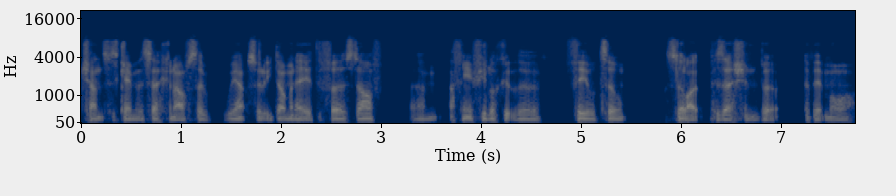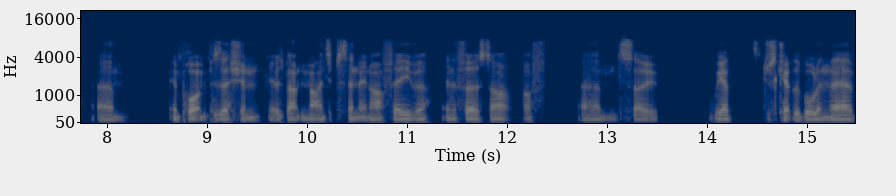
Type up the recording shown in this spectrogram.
chances came in the second half, so we absolutely dominated the first half. Um, I think if you look at the field tilt, so like possession, but a bit more um, important possession. It was about 90% in our favour in the first half. Um, so we had just kept the ball in their,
